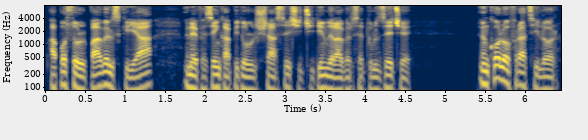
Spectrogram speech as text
Apostolul Pavel scria în Efeseni capitolul 6 și citim de la versetul 10 Încolo, fraților,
